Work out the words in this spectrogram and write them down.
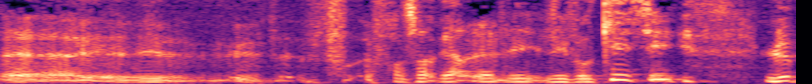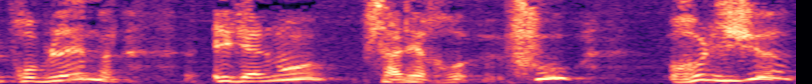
euh, François l'évoquait, c'est le problème également, ça a l'air fou, religieux.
